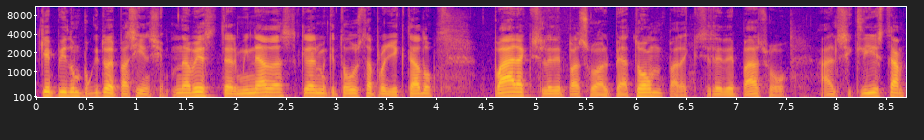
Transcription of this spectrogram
Que pido un poquito de paciencia. Una vez terminadas, créanme que todo está proyectado para que se le dé paso al peatón, para que se le dé paso al ciclista.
